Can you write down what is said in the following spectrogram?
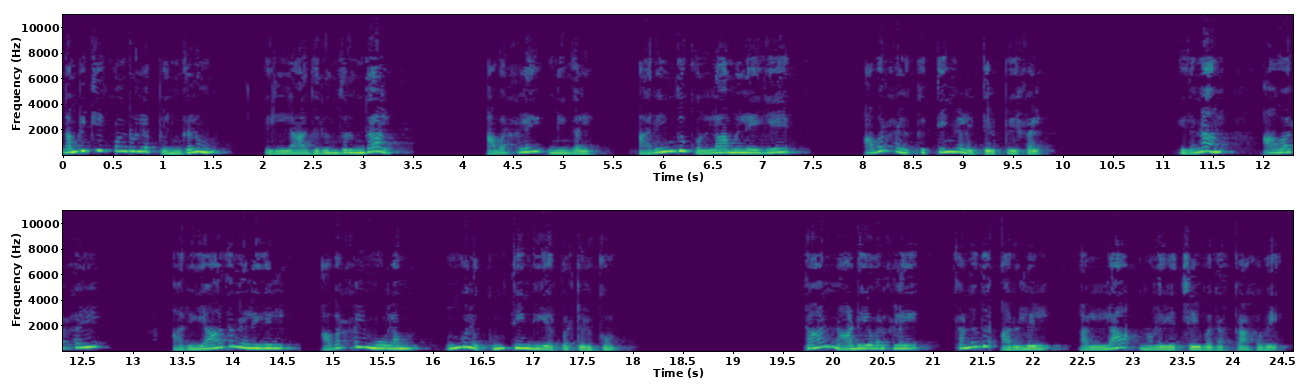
நம்பிக்கை கொண்டுள்ள பெண்களும் இல்லாதிருந்திருந்தால் அவர்களை நீங்கள் அறிந்து கொள்ளாமலேயே அவர்களுக்கு தீங்கிழைத்திருப்பீர்கள் இதனால் அவர்கள் அறியாத நிலையில் அவர்கள் மூலம் உங்களுக்கும் தீங்கு ஏற்பட்டிருக்கும். தான் நாடியவர்களை தனது அருளில் அல்லாஹ் நுழையச் செய்வதற்காகவே.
